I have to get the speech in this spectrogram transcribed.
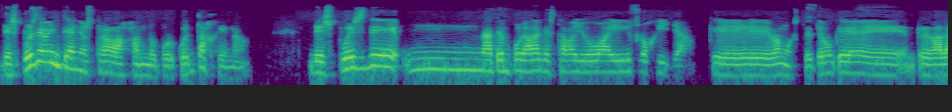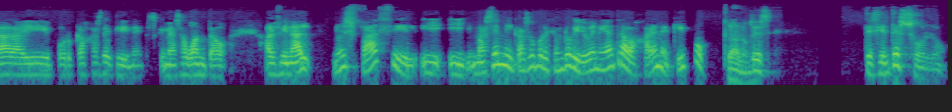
después de 20 años trabajando por cuenta ajena, después de una temporada que estaba yo ahí flojilla, que vamos, te tengo que regalar ahí por cajas de Kleenex, que me has aguantado. Al final no es fácil y, y más en mi caso, por ejemplo, que yo venía a trabajar en equipo. Claro. Entonces, te sientes solo,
